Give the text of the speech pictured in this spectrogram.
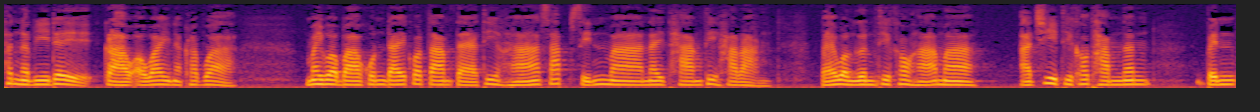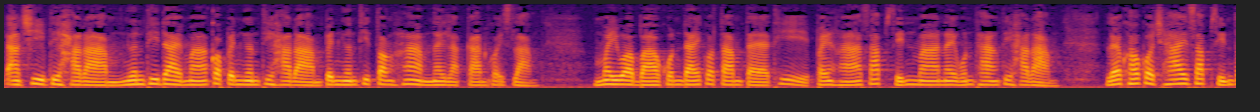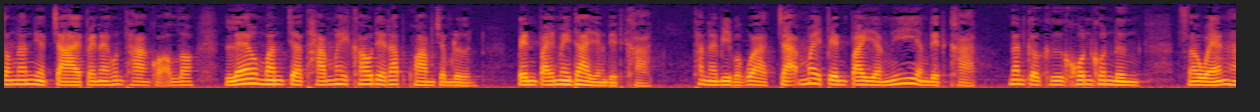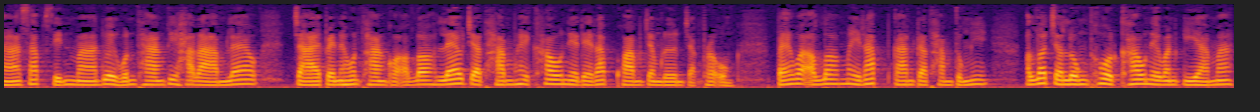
ท่านนบีได้กล่าวเอาไว้นะครับว่า ไม่ว่าบ่าวคนใดก็ตามแต่ที่หาทรัพย์สินมาในทางที่ฮาราม แปลว่าเงินที่เขาหามา อาชีพที่เขาทำนั้น เป็นอาชีพที่ฮาราม เงินที่ได้มาก็เป็นเงินที่ฮาราม เป็นเงินที่ต้องห้ามในหลักการของอิสลาม ไม่ว่าบ่าวคนใดก็ตามแต่ที่ไปหาทรัพย์สินมาในหนทางที่ฮาราม แล้วเขาก็ใช้ทรัพย์สินตรงนั้นเนี่ยจ่ายไปในหนทางของอัลลอฮ์แล้วมันจะทำให้เขาได้รับความจำเริญ เป็นไปไม่ได้อย่างเด็ดขาด ท่านนาบีบอกว่าจะไม่เป็นไปอย่างนี้อย่างเด็ดขาด นั่นก็คือคนคนหนึ่งแสวงหาทรัพย์สินมาด้วยหนทางที่ฮารามแล้ว จ่ายไปในหนทางของอัลลอฮ์แล้วจะทำให้เขาเนี่ยได้รับความจำเริญจากพระองค์ แปลว่าอัลลอฮ์ไม่รับการกระทำตรงนี้ อัลลอฮ์จะลงโทษเขาในวันกิยามะ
